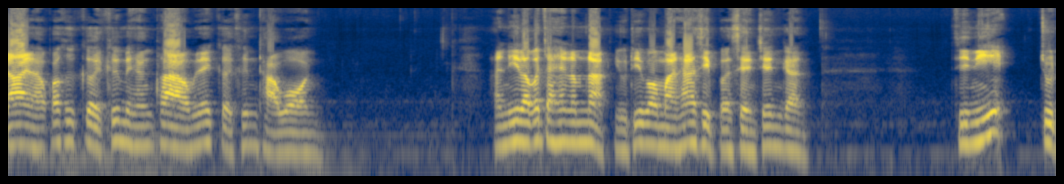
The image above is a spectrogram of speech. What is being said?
ได้นะครับ ก็คือเกิดขึ้นเป็นครั้งคราวไม่ได้เกิดขึ้นถาวร อันนี้เราก็จะให้น้ำหนักอยู่ที่ประมาณ 50%เช่นกัน ทีนี้จุด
